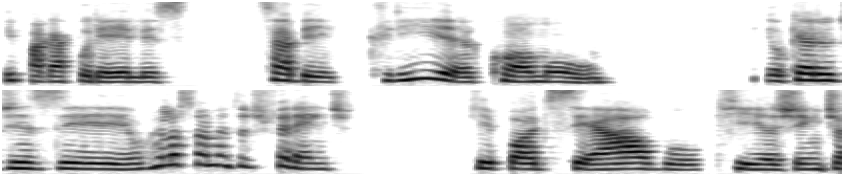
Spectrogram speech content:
e pagar por eles. Sabe, cria como, eu quero dizer, um relacionamento diferente, que pode ser algo que a gente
